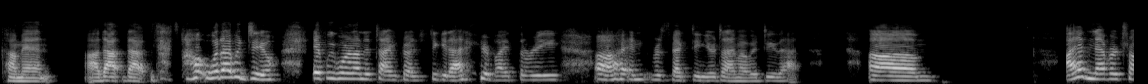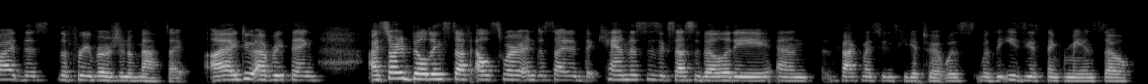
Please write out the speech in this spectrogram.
come in. Uh, that that that's what I would do if we weren't on a time crunch to get out of here by three uh, and respecting your time. I would do that. Um, I have never tried this the free version of MathType. I do everything. I started building stuff elsewhere and decided that Canvas's accessibility and the fact my students could get to it was was the easiest thing for me. And so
